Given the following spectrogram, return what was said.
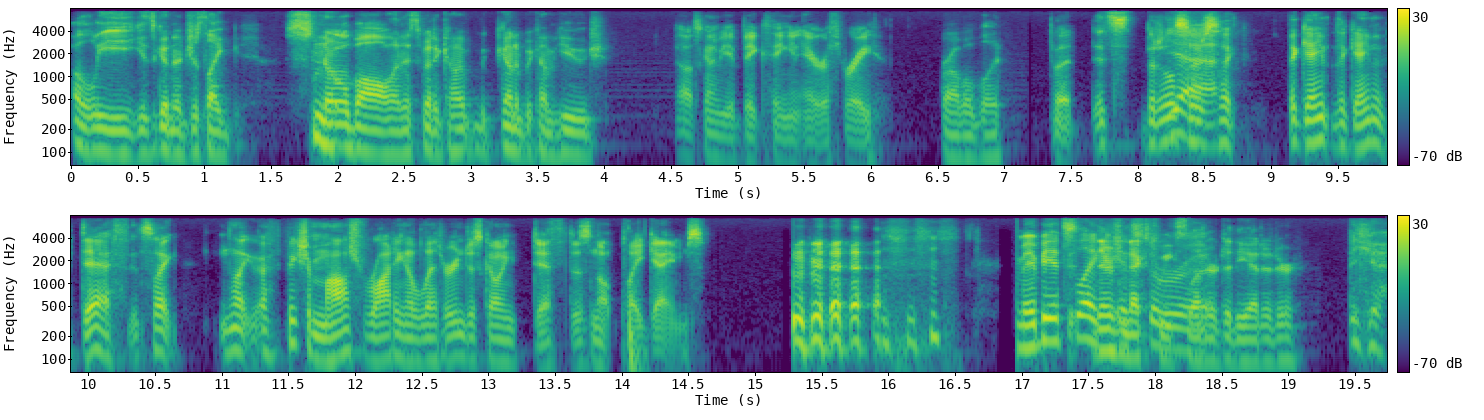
a league is going to just like snowball, and it's going to going to become huge, Oh, it's going to be a big thing in Era Three. probably. But it's but also it's like the game the game of death. It's like like I picture Marsh writing a letter and just going, "Death does not play games." Maybe it's like There's it's next the week's re- letter to the editor. Yeah.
